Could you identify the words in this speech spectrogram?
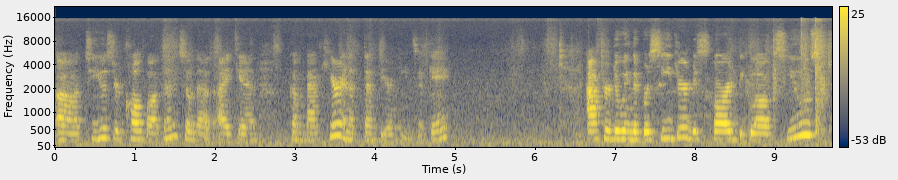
uh, to use your call button so that I can come back here and attend to your needs, okay? After doing the procedure, discard the gloves used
